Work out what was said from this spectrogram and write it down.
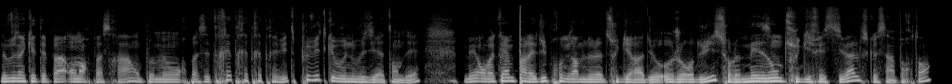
ne vous inquiétez pas on en repassera. On peut même en repasser très très très très vite plus vite que vous ne vous y attendez. Mais on va quand même parler du programme de la Tsugi Radio aujourd'hui sur le Maison Tsugi Festival parce que c'est important.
